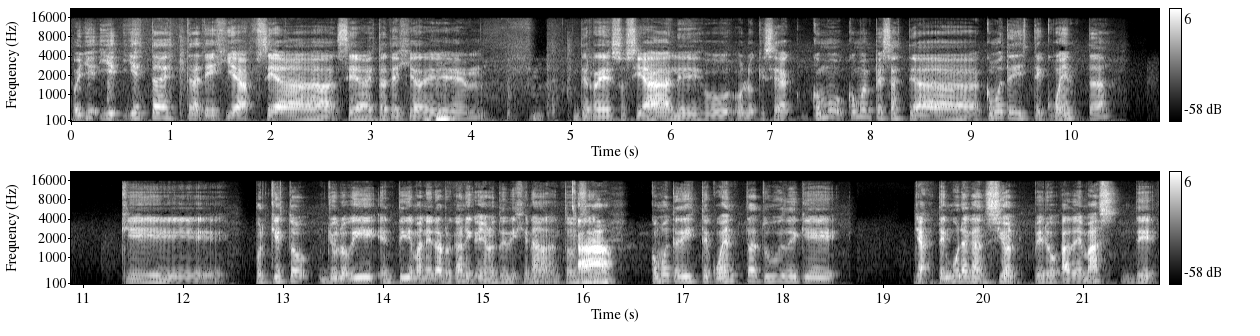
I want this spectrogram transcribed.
Oye, y, esta estrategia, sea, sea estrategia de, de redes sociales o, lo que sea, ¿cómo, ¿cómo empezaste a... ¿Cómo te diste cuenta que... Porque esto yo lo vi en ti de manera orgánica, yo no te dije nada. Entonces, ah. ¿cómo te diste cuenta tú de que ya, tengo una canción, pero además de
